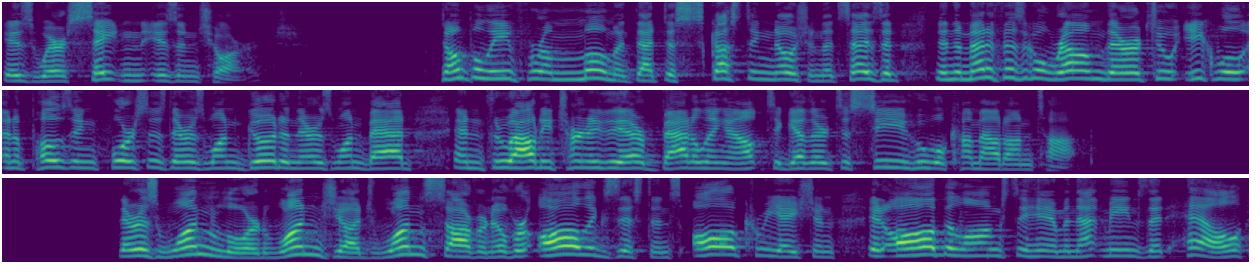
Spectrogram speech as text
is where Satan is in charge. Don't believe for a moment that disgusting notion that says that in the metaphysical realm there are two equal and opposing forces. There is one good and there is one bad, and throughout eternity they are battling out together to see who will come out on top. There is one Lord, one judge, one sovereign over all existence, all creation. It all belongs to Him, and that means that hell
